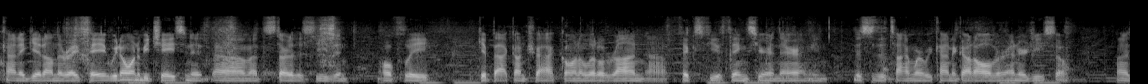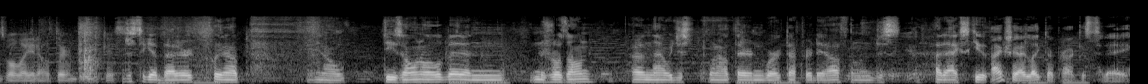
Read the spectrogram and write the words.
kind of get on the right pace. We don't want to be chasing it um, at the start of the season. Hopefully, get back on track, go on a little run, uh, fix a few things here and there. I mean, this is the time where we kind of got all of our energy, so might as well lay it out there in practice. Just to get better, clean up, you know, D zone a little bit and neutral zone other than that, we just went out there and worked after a day off and just had to execute. Actually, I liked our practice today.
